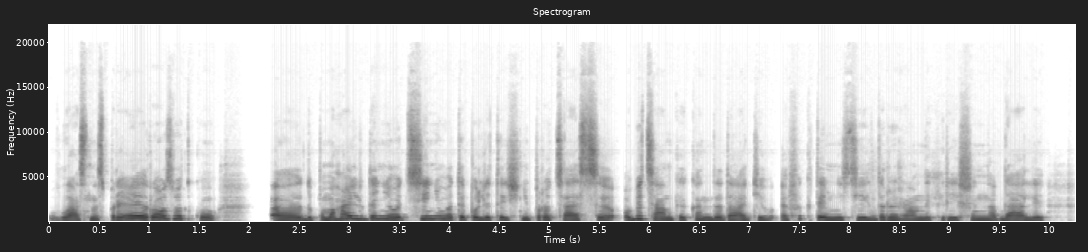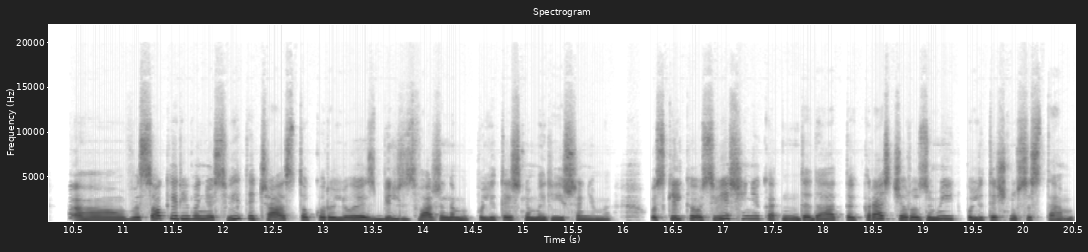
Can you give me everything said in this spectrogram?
власне, сприяє розвитку, е, допомагає людині оцінювати політичні процеси, обіцянки кандидатів, ефективність їх державних рішень надалі. Е, Високий рівень освіти часто корелює з більш зваженими політичними рішеннями, оскільки освічені кандидати краще розуміють політичну систему.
